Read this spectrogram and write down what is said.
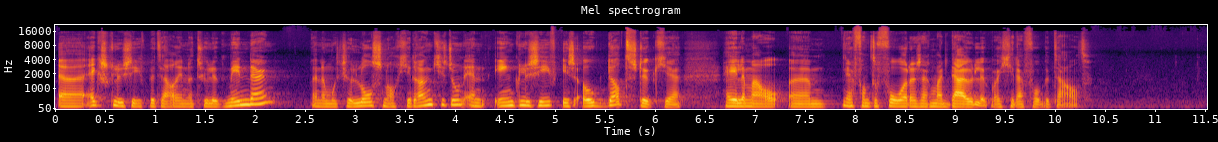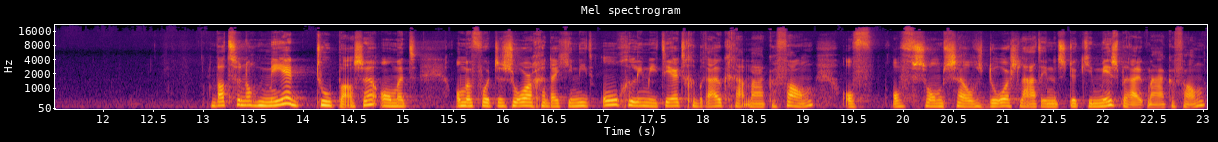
uh, exclusief betaal je natuurlijk minder. En dan moet je los nog je drankjes doen. En inclusief is ook dat stukje helemaal um, ja, van tevoren zeg maar duidelijk wat je daarvoor betaalt. Wat ze nog meer toepassen om, het, om ervoor te zorgen dat je niet ongelimiteerd gebruik gaat maken van, of of soms zelfs doorslaat in het stukje misbruik maken van.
